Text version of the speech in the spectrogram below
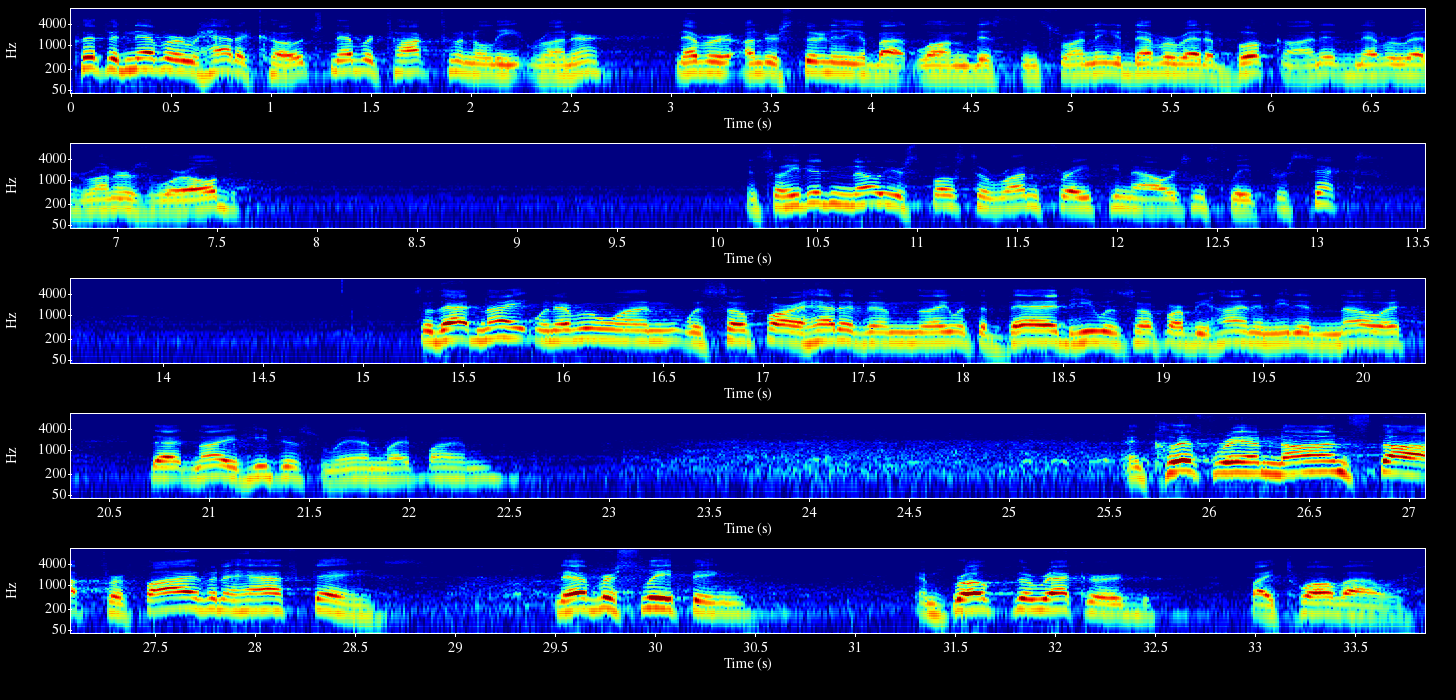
Cliff had never had a coach, never talked to an elite runner, never understood anything about long distance running, had never read a book on it, never read Runner's World. And so he didn't know you're supposed to run for 18 hours and sleep for six. So that night, when everyone was so far ahead of him, they went to bed, he was so far behind him, he didn't know it that night, he just ran right by him. and Cliff ran nonstop for five and a half days, never sleeping, and broke the record by 12 hours.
